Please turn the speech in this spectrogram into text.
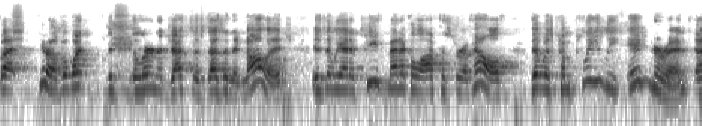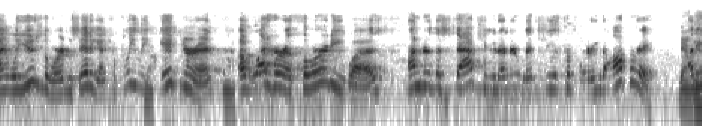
But you know, but what the, the learned justice doesn't acknowledge is that we had a chief medical officer of health that was completely ignorant, and I will use the word and say it again, completely ignorant of what her authority was under the statute under which she is purporting to operate. Yeah. I mean,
